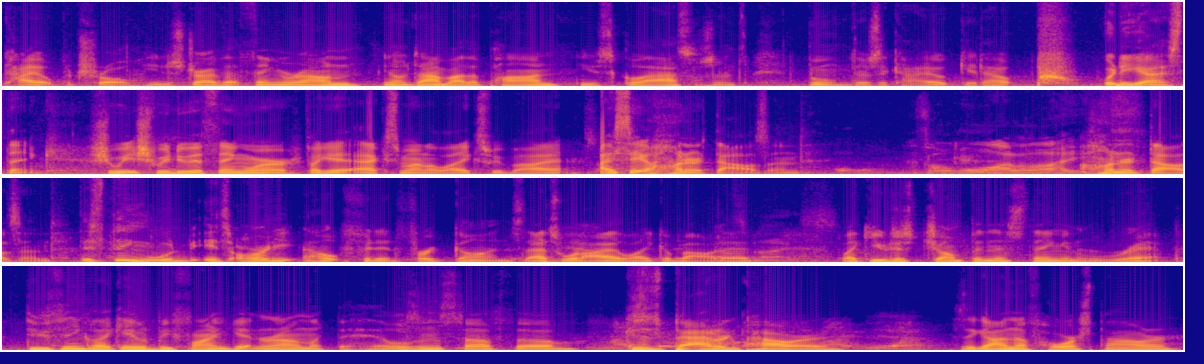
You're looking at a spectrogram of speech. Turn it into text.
coyote patrol. You just drive that thing around, you know, down by the pond. Use glass. Boom, there's a coyote. Get out. What do you guys think? Should we should we do a thing where if I get X amount of likes, we buy it? I say a hundred thousand. That's a lot of light. Hundred thousand. This thing would be. It's already outfitted for guns. That's what I like about That's it. nice. Like you just jump in this thing and rip. Do you think like it would be fine getting around like the hills and stuff though? Because it's battery powered. Yeah. Has it got enough horsepower?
